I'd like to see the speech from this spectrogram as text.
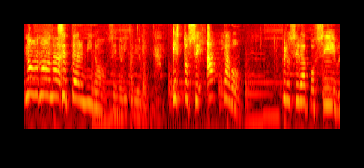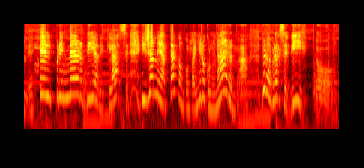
No, no, nada. Se terminó, señorita Violeta. Esto se acabó. Pero será posible. El primer día de clase y ya me ataca un compañero con un arma. Pero habráse visto.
